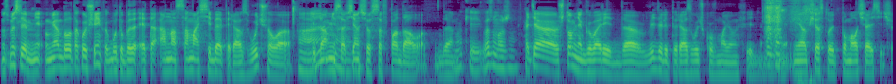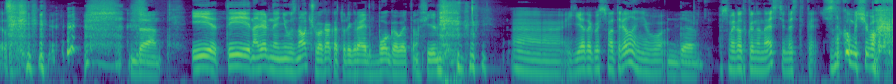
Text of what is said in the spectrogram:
Ну, в смысле, мне, у меня было такое ощущение, как будто бы это она сама себя переозвучила, А-а-а. и там не совсем все совпадало, да. Окей, возможно. Хотя, что мне говорить, да, видели переозвучку в моем фильме? Мне вообще стоит помолчать сейчас. Да. И ты, наверное, не узнал чувака, который играет Бога в этом фильме. А, я такой смотрел на него. Да. Посмотрел такой на Настю, и Настя такая, знакомый чувак.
